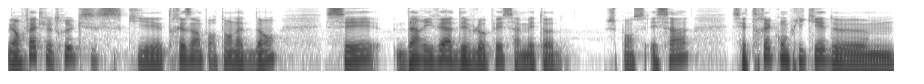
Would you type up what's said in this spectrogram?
Mais en fait, le truc, ce qui est très important là-dedans, c'est d'arriver à développer sa méthode, je pense. Et ça, c'est très compliqué de,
